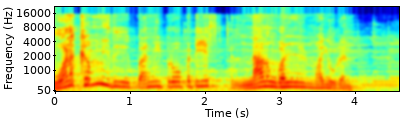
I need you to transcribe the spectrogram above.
வணக்கம் இது பன்னி ப்ராப்பர்ட்டிஸ் நான் உங்கள் மயூரன்.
